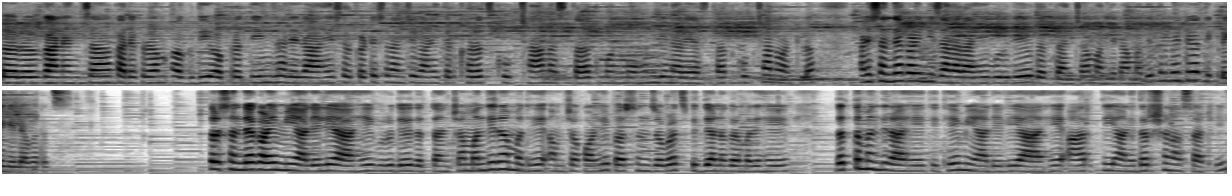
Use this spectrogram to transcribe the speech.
तर गाण्यांचा कार्यक्रम अगदी अप्रतिम झालेला आहे. सरकटेश्वरांची गाणी तर खरंच खूप छान असतात. मन मोहून घेणारे असतात. खूप छान वाटलं. आणि संध्याकाळी मी जाणार आहे गुरुदेव दत्तांच्या मंदिरामध्ये. तर भेटूया तिकडे गेल्यावरच. तर संध्याकाळी मी आलेली आहे गुरुदेव दत्तांच्या मंदिरामध्ये. आमच्या कॉलनीपासून जवळच विद्यानगरमध्ये हे दत्त मंदिर आहे. तिथे मी आलेली आहे आरती आणि दर्शनासाठी.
